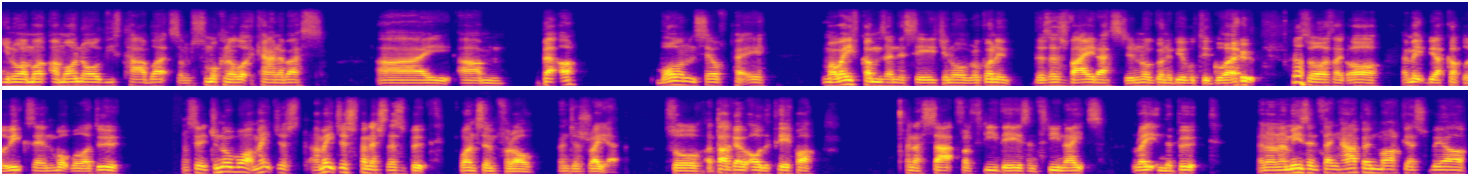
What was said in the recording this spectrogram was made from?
you know, I'm I'm on all these tablets. I'm smoking a lot of cannabis. I am bitter, wallowing in self pity. My wife comes in and says, you know, we're going to. There's this virus. You're not going to be able to go out. so I was like, oh, it might be a couple of weeks. Then what will I do? I said, you know what? I might just, I might just finish this book once and for all and just write it. So I dug out all the paper and I sat for three days and three nights writing the book. And an amazing thing happened, Marcus, where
